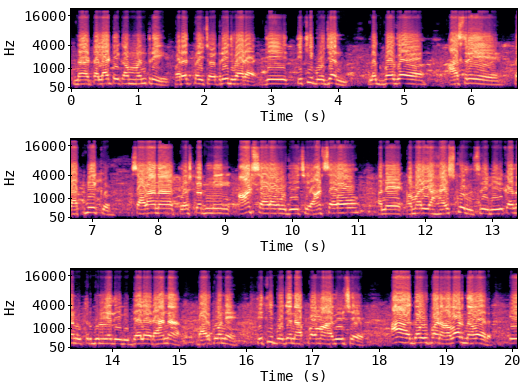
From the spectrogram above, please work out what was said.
રાહના તલાટી કમ મંત્રી ભરતભાઈ ચૌધરી દ્વારા જે તિથિ ભોજન લગભગ આશરે પ્રાથમિક શાળાના ક્લસ્ટરની આઠ શાળાઓ જે છે, આઠ શાળાઓ અને અમારી હાઈસ્કૂલ શ્રી વિવેકાનંદ ઉત્તર બુનિયાદી વિદ્યાલય રાના બાળકોને તિથિ ભોજન આપવામાં આવ્યું છે. આ અગાઉ પણ અવારનવાર એ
